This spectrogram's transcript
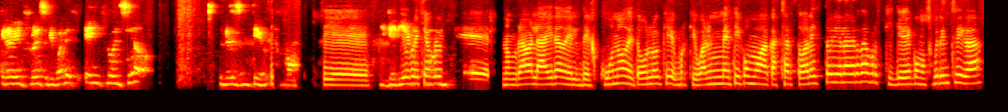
que era influencer igual es, influenciado en ese sentido. Sí, quería, por ejemplo, nombraba la aira del, del cuno, de todo lo que, porque igual me metí como a cachar toda la historia, la verdad, porque quedé como súper intrigada.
